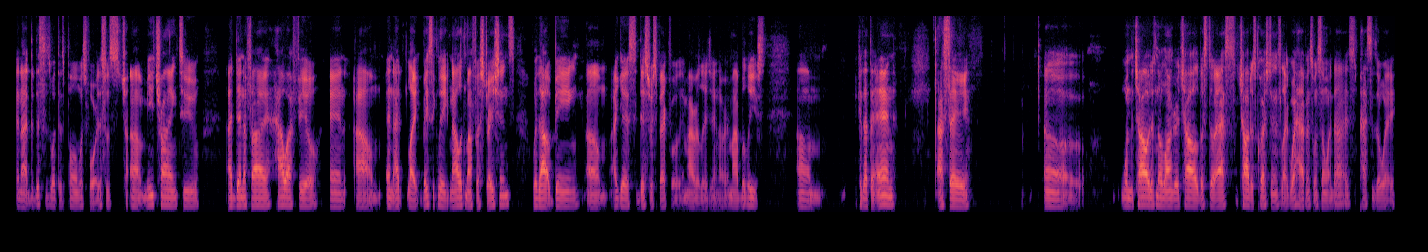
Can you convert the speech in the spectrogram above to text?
and I this is what this poem was for. This was um, me trying to identify how I feel and um and I like basically acknowledge my frustrations without being, um, I guess, disrespectful in my religion or in my beliefs. Um, because at the end, I say, uh, when the child is no longer a child but still asks childish questions like what happens when someone dies, passes away,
